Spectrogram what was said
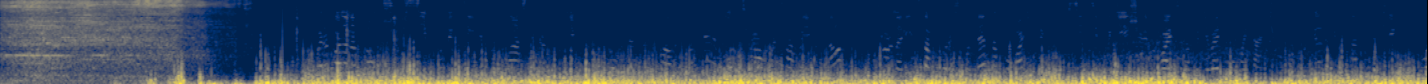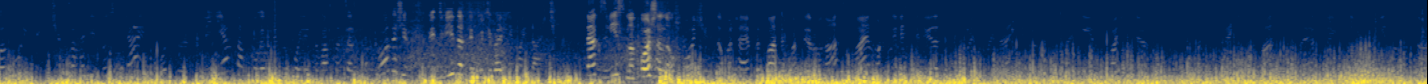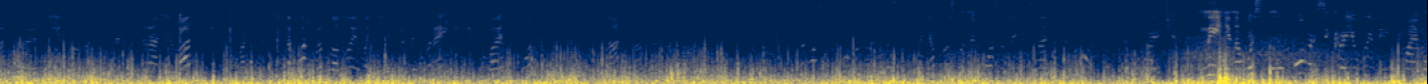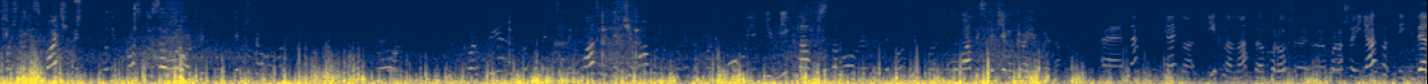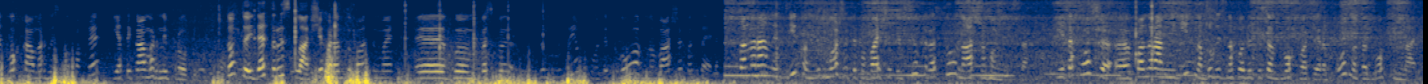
Кожен охочий, хто бажає придбати квартиру у нас, має можливість відвідати будівельний майданчик е, і побачити безпосередньо відкладку цегли і відповідно монтаж е, вікон, е, мінеральної вати їхніх квартир. Також ми плануємо дні відкритих дверей, які відбуваються кожних вихідних у нас на центрах продажу. Ви власне заговорили за вікна. Я просто не можу не відзначити того, що перебуваючи нині на восьмому поверсі, краєвиди, які маємо можливість бачити, вони просто заворожують. Якщо говорити про квартири, про потенційних власників, чи матимуть вони таку змогу, які вікна встановлювати для того, щоб милуватись такими краєвидами? Е, Так, звичайно, вікна в нас е, хорошої, е, хорошої якості, іде двохкамерний склопакет, п'ятикамерний профіль. Тобто йде три скла, що гарантуватиме е, взимку тепло в ваших оселях. З панорамних вікон ви зможете побачити всю красу нашого міста. І також панорамні вікна будуть знаходитися в двох квартирах, одно та двох кімнаті.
